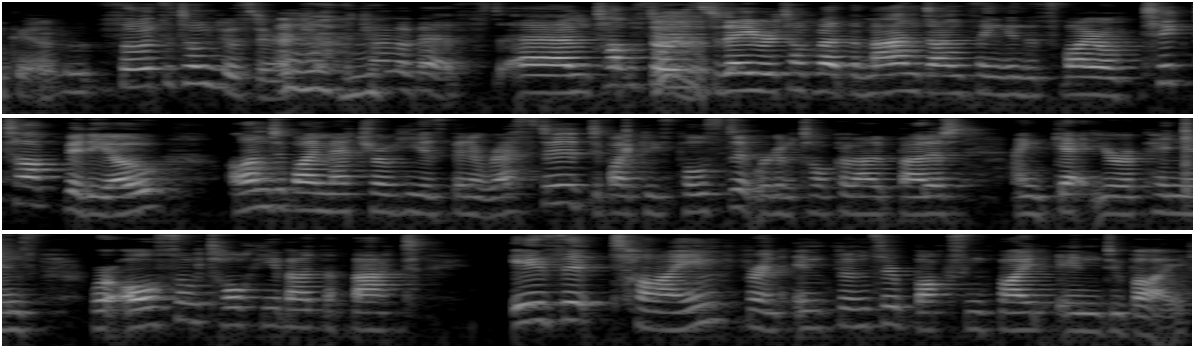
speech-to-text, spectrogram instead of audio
Okay. So it's a tongue twister. I try, try my best. Um, top stories today. We're talking about the man dancing in this viral TikTok video on Dubai Metro. He has been arrested. Dubai Police posted it. We're going to talk a lot about it and get your opinions. We're also talking about the fact: is it time for an influencer boxing fight in Dubai?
